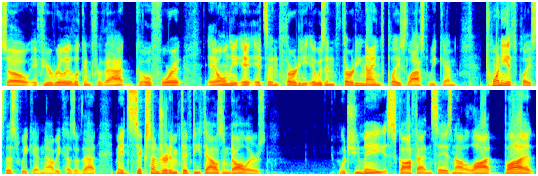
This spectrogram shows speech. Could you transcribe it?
So if you're really looking for that, go for it. It only it, it's in 30 it was in 39th place last weekend, 20th place this weekend now because of that. Made $650,000, which you may scoff at and say is not a lot, but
